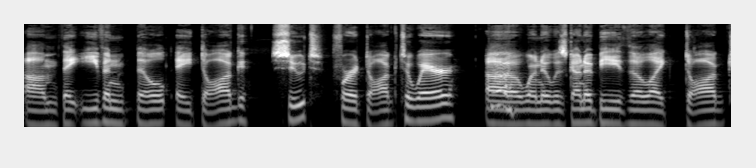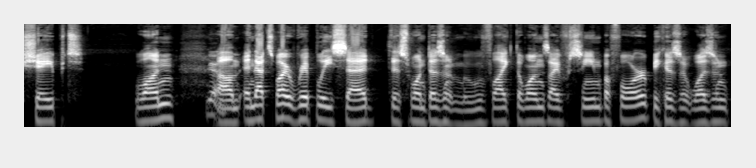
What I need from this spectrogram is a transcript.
Um, they even built a dog suit for a dog to wear uh, when it was going to be the like dog shaped one. Yeah. Um, and that's why Ripley said this one doesn't move like the ones I've seen before because it wasn't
